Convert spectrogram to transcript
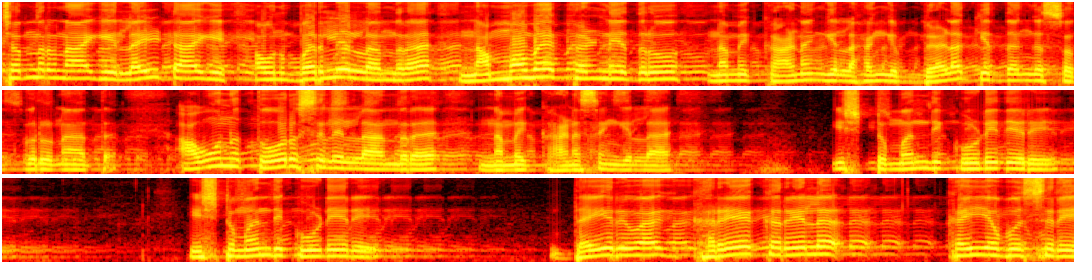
ಚಂದ್ರನಾಗಿ ಲೈಟ್ ಆಗಿ ಅವನು ಬರಲಿಲ್ಲ ಅಂದ್ರೆ ನಮ್ಮವೇ ಕಣ್ಣಿದ್ರು, ನಮಗೆ ಕಾಣಂಗಿಲ್ಲ. ಹಂಗೆ ಬೆಳಕಿದ್ದಂಗ ಸದ್ಗುರುನಾಥ. ಅವನು ತೋರಿಸಲಿಲ್ಲ ಅಂದ್ರೆ ನಮಗೆ ಕಾಣಿಸಂಗಿಲ್ಲ. ಇಷ್ಟು ಮಂದಿ ಕೂಡಿದಿರಿ ಇಷ್ಟು ಮಂದಿ ಕೂಡಿರಿ. ಧೈರ್ಯವಾಗಿ ಕರೆ ಕರೆಯಲ ಕೈ ಎಬಸ್ರಿ,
